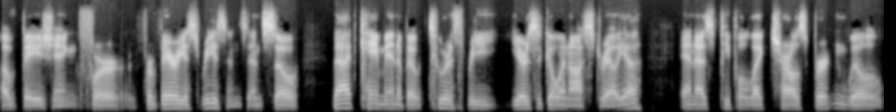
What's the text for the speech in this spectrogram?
of Beijing for for various reasons. And so that came in about two or three years ago in Australia. And as people like Charles Burton will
